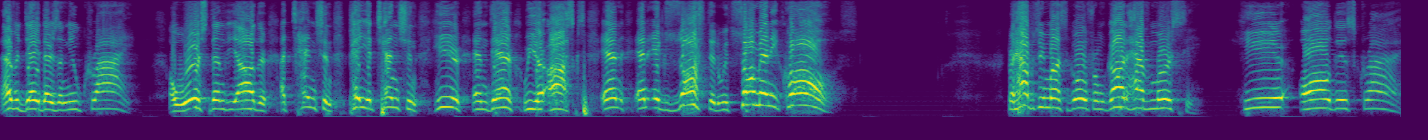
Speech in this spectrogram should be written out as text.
Every day there's a new cry, a worse than the other. Attention, pay attention. Here and there we are asked and, and exhausted with so many calls. Perhaps we must go from God have mercy Hear all these cries.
